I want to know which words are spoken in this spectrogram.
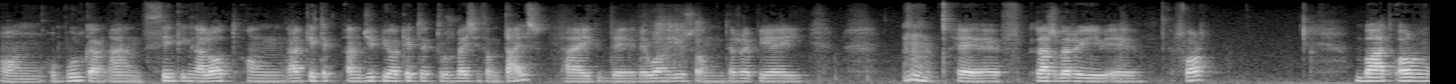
on, on Vulkan and thinking a lot on architect and GPU architectures based on tiles, like the, the one used on the RPA uh, Raspberry uh, 4. But our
